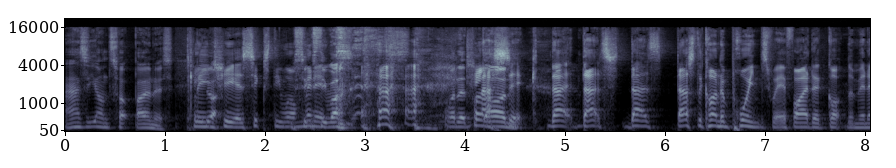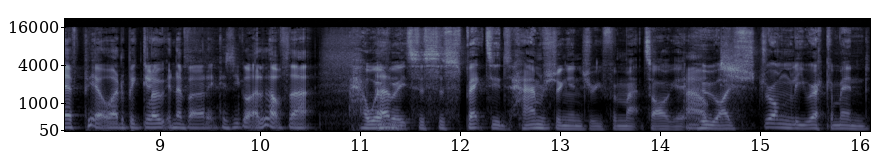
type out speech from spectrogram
How's he on top bonus? clean Look, sheet at 61, 61. minutes. what a don. Classic. That that's that's that's the kind of points where if I'd have got them in FPL, I'd have been gloating about it because you got to love that. However, Um, it's a suspected hamstring injury for Matt Targett, who I strongly recommend,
